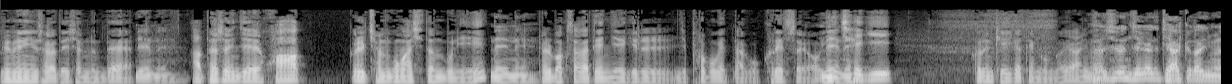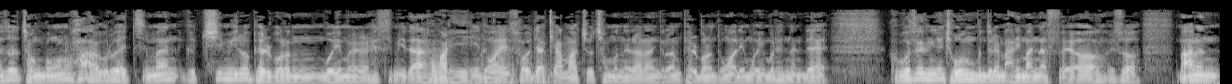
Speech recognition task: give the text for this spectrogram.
유명 인사가 되셨는데 네네. 앞에서 이제 화학을 전공하시던 분이 네네. 별 박사가 된 얘기를 이제 풀어보겠다고 그랬어요. 네네. 이 책이 그런 계기가 된 건가요? 아니면 사실은 제가 이제 대학교 다니면서 전공은 화학으로 했지만 그 취미로 별 보는 모임을 했습니다. 동아리 예, 동아리 서울대학교 아마추어 천문회라는 그런 별 보는 동아리 모임을 했는데 그곳에 굉장히 좋은 분들을 많이 만났어요. 그래서 많은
